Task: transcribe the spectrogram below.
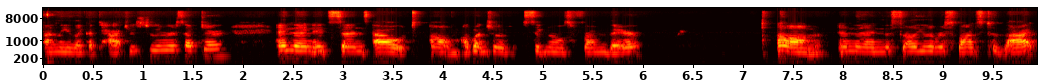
finally like attaches to the receptor, and then it sends out um, a bunch of signals from there. Um, and then the cellular response to that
